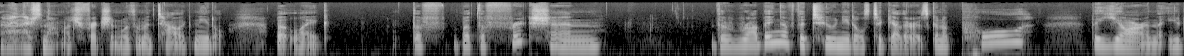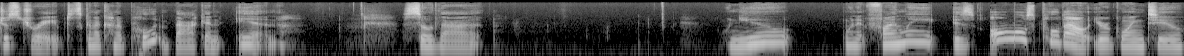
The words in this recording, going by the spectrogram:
I mean there's not much friction with a metallic needle, but like the but the friction the rubbing of the two needles together is going to pull the yarn that you just draped. It's going to kind of pull it back and in so that when you when it finally is almost pulled out, you're going to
